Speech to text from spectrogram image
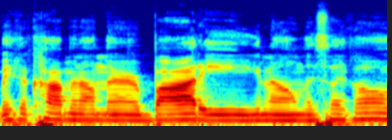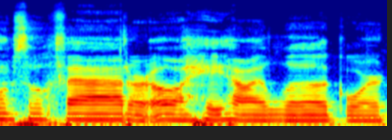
make a comment on their body, you know, and it's like, oh, I'm so fat, or oh, I hate how I look, or,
